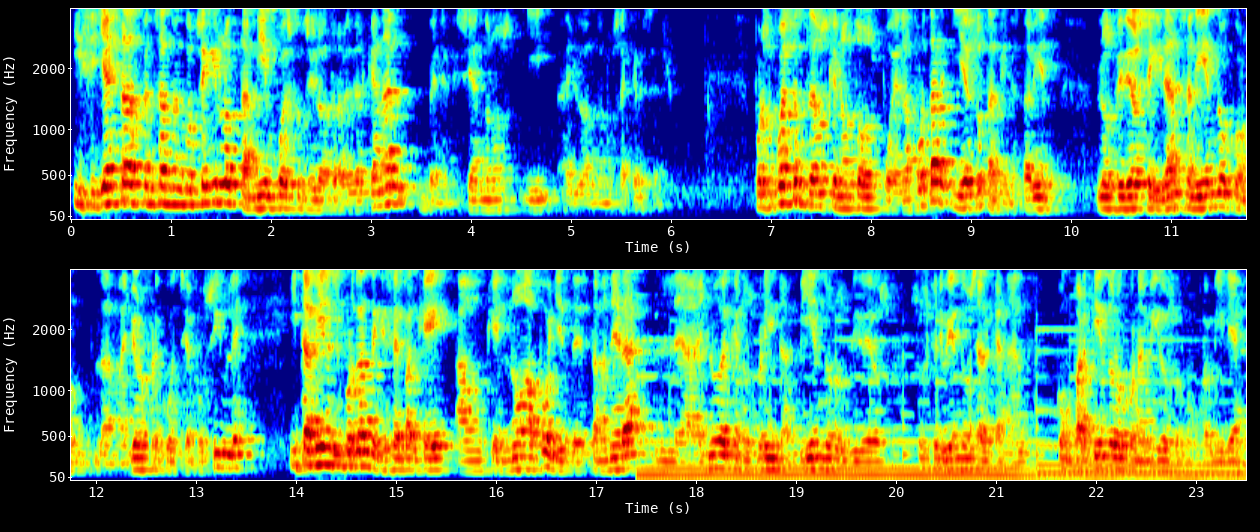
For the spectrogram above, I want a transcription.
Y si ya estabas pensando en conseguirlo, también puedes conseguirlo a través del canal, beneficiándonos y ayudándonos a crecer. Por supuesto, entendemos que no todos pueden aportar y eso también está bien. Los videos seguirán saliendo con la mayor frecuencia posible y también es importante que sepan que, aunque no apoyen de esta manera, la ayuda que nos brindan viendo los videos, suscribiéndose al canal, compartiéndolo con amigos o con familia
